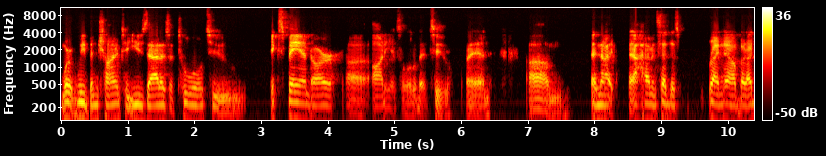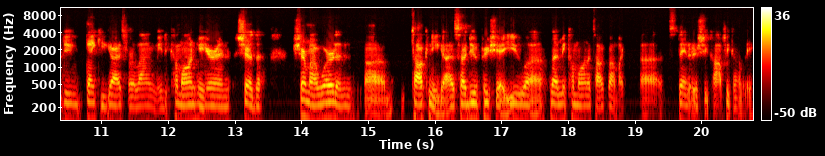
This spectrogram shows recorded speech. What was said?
we have been trying to use that as a tool to expand our uh, audience a little bit too. And um, and I, I haven't said this right now, but I do thank you guys for allowing me to come on here and share the share my word and uh, talking to you guys. So I do appreciate you uh, letting me come on and talk about my uh, standard issue coffee company.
